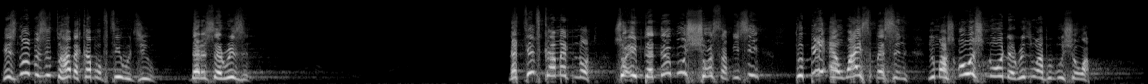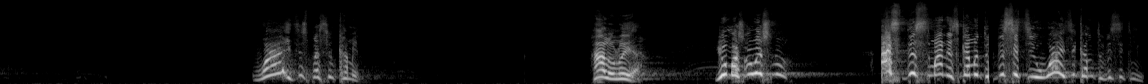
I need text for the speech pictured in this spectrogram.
He's not visiting to have a cup of tea with you. There is a reason. The thief cometh not. So if the devil shows up, you see, to be a wise person, you must always know the reason why people show up. Why is this person coming? Hallelujah. You must always know. As this man is coming to visit you, why is he coming to visit me?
